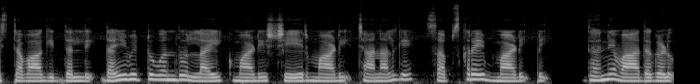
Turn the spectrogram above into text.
ಇಷ್ಟವಾಗಿದ್ದಲ್ಲಿ ದಯವಿಟ್ಟು ಒಂದು ಲೈಕ್ ಮಾಡಿ, ಶೇರ್ ಮಾಡಿ, ಚಾನಲ್ಗೆ ಸಬ್ಸ್ಕ್ರೈಬ್ ಮಾಡಿ. ಧನ್ಯವಾದಗಳು.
